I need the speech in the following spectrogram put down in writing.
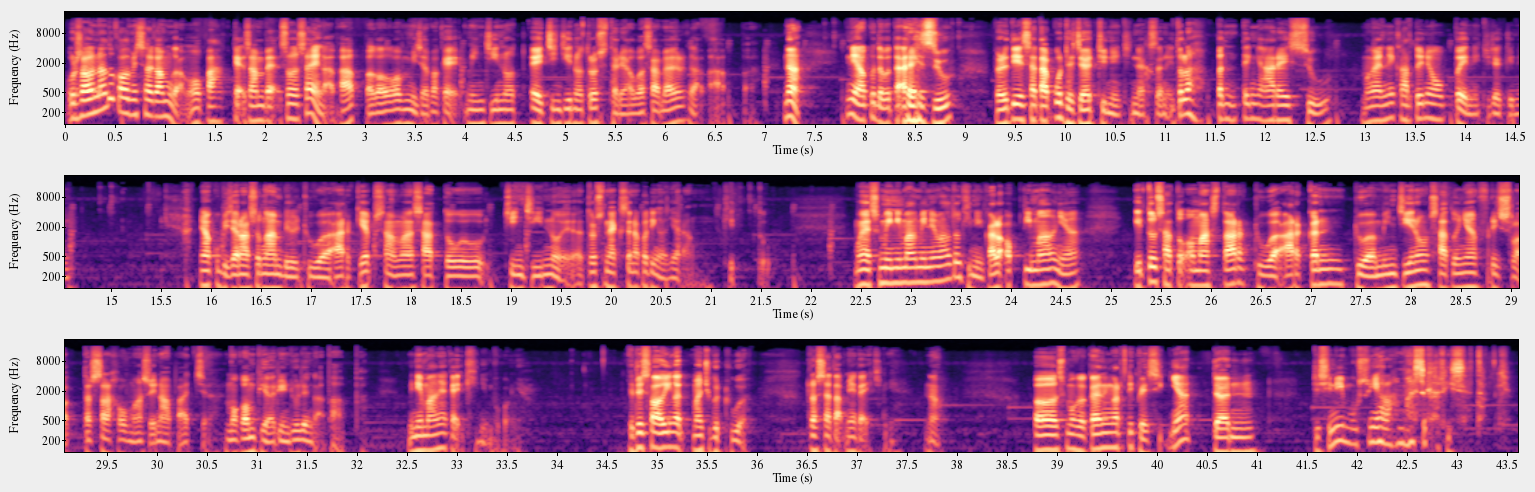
Luna Ursa Luna tuh kalau misalnya kamu nggak mau pakai sampai selesai nggak apa-apa kalau kamu bisa pakai Mincino eh Cincino terus dari awal sampai akhir nggak apa-apa nah ini aku dapat Arezu Berarti setupku udah jadi nih di next. Itulah pentingnya Arezu. Makanya ini kartu ini OP nih di deck ini. Ini aku bisa langsung ngambil dua Archeop sama satu Cincino ya. Terus next aku tinggal nyerang gitu. Makanya seminimal minimal tuh gini. Kalau optimalnya itu satu Omastar, dua Arken, dua Mincino, satunya free slot. Terserah kamu masukin apa aja. Mau kamu biarin dulu ya nggak apa-apa. Minimalnya kayak gini pokoknya. Jadi selalu ingat maju kedua. Terus setupnya kayak gini. Nah, uh, semoga kalian ngerti basicnya dan di sini musuhnya lama sekali setupnya.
